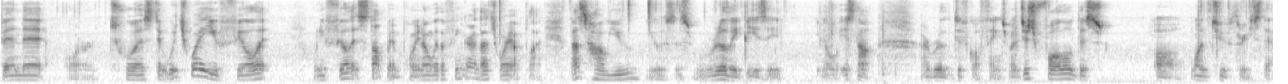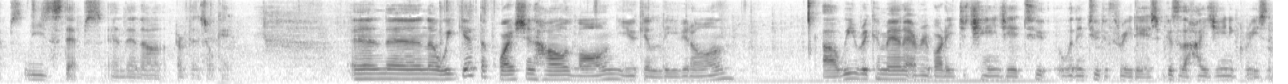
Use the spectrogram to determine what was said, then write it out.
bend it or twist it. Which way you feel it when you feel it stop and point out with a finger. That's where you apply. That's how you use this. Really easy you know it's not a really difficult thing but just follow this uh, one two three steps these steps and then uh, everything's okay. And then uh, we get the question how long you can leave it on. Uh, we recommend everybody to change it to within two to three days because of the hygienic reason.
